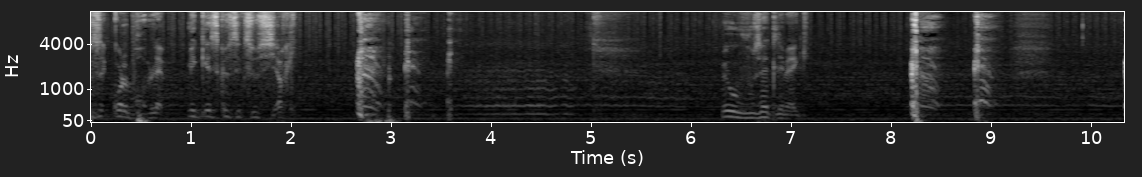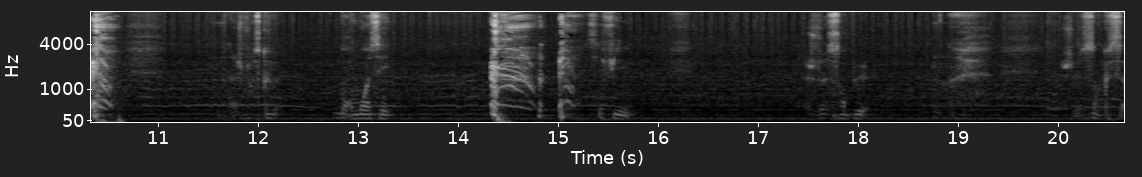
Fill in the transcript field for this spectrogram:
C'est quoi le problème? Mais qu'est-ce que c'est que ce cirque? Mais où vous êtes les mecs Je pense que pour moi c'est c'est fini. Je le sens plus. Je sens que ça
